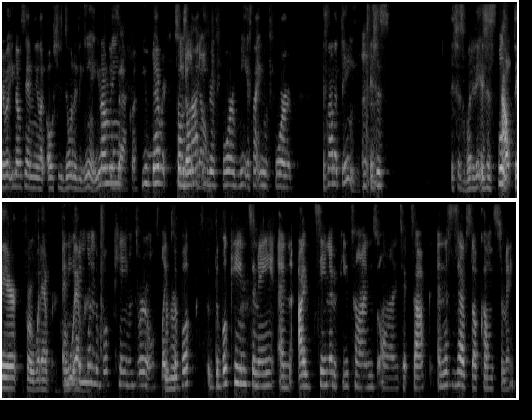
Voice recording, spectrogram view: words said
They really, you know what I'm saying? And you're like, oh, she's doing it again. You know what I mean? exactly. You never. So You it's don't know. even for me. It's not even for. It's not a thing. It's Mm-mm. just. It's just what it is. It's just Well, out there for whatever, And whoever. even when the book came through, like Mm-hmm. the book, the book came to me, and I've seen it a few times on TikTok, and this is how stuff comes to me.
